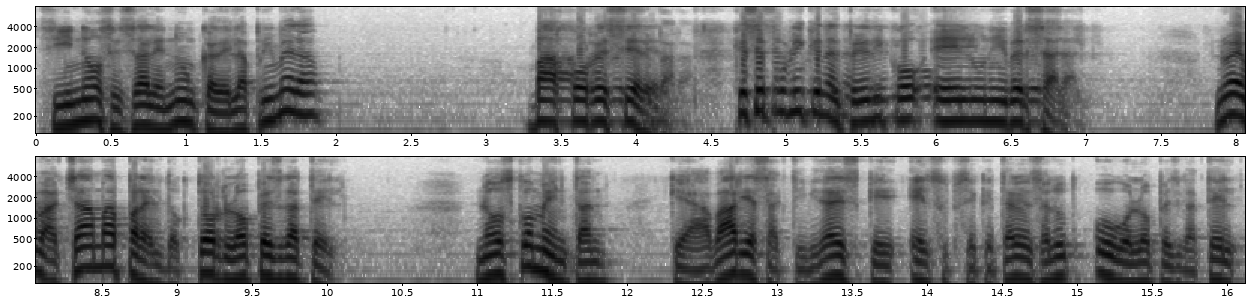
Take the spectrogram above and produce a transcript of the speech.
si no se sale nunca de la primera. Bajo reserva, que se publica en el periódico El Universal. Nueva chama para el doctor López Gatel. Nos comentan que a varias actividades que el subsecretario de Salud Hugo López Gatel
